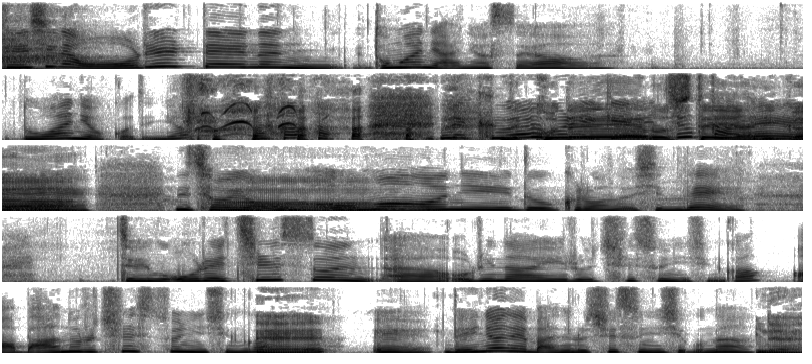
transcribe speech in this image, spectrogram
대신에 어릴 때는 동안이 아니었어요. 노안이었거든요. 근데 그 근데 얼굴이 이렇게 쭉 스테이하니까. 가- 예, 예. 근데 저희 아. 어, 머니도 그러신데 지금 올해 칠순 아 어린 나이로 칠순이신가? 아 만으로 칠순이신가? 네. 네, 내년에 만으로 칠순이시구나. 네.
